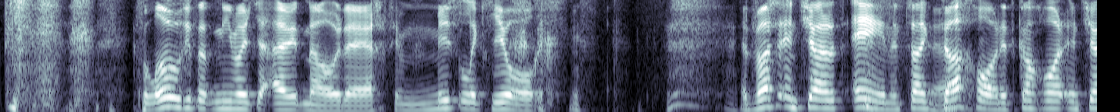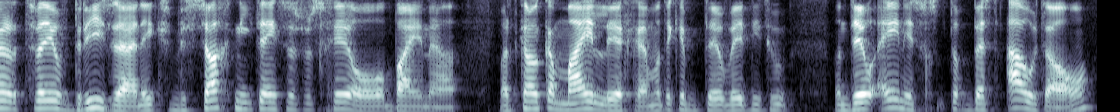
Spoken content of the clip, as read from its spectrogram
Logisch dat niemand je uitnodigt. Misselijk joch. Het was Uncharted 1. En terwijl ik Ja. dacht gewoon, het kan gewoon Uncharted 2 of 3 zijn. Ik zag niet eens het verschil bijna. Maar het kan ook aan mij liggen. Want ik heb deel, weet niet hoe... Want deel 1 is toch best oud al.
